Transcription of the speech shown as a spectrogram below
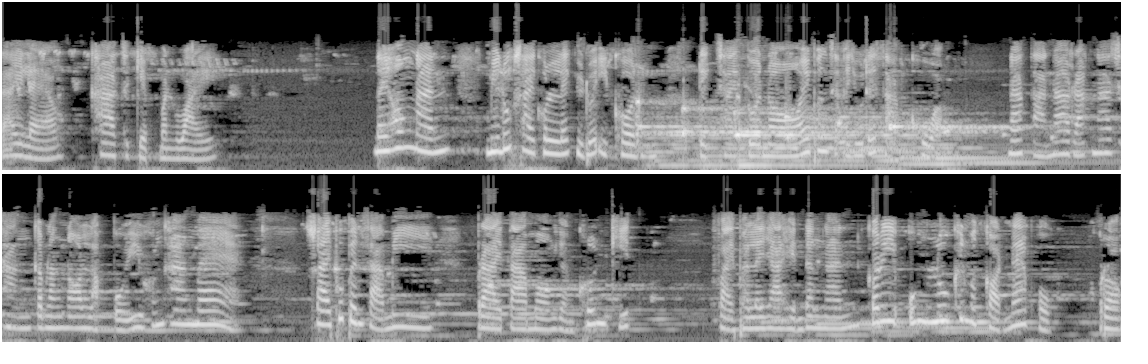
ได้แล้วข้าจะเก็บมันไว้ ในห้องนั้นมีลูกชายคนเล็กอยู่ด้วยอีกคน เด็กชายตัวน้อยเพิ่งจะอายุได้สามขวบ หน้าตาน่ารักน่าชังกำลังนอนหลับปุ๋ยอยู่ข้างๆแม่ ชายผู้เป็นสามี ปลายตามองอย่างครุ่นคิด ฝ่ายภรรยาเห็นดังนั้น ก็รีบอุ้มลูกขึ้นมากอดแนบอก ร้อง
